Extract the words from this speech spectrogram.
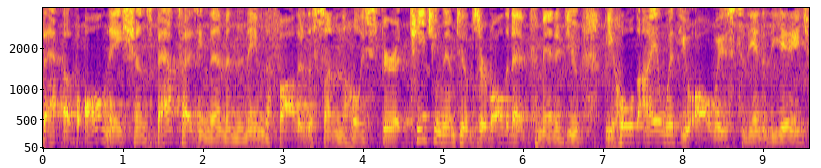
Of all nations, baptizing them in the name of the Father, the Son, and the Holy Spirit, teaching them to observe all that I have commanded you. Behold, I am with you always to the end of the age.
